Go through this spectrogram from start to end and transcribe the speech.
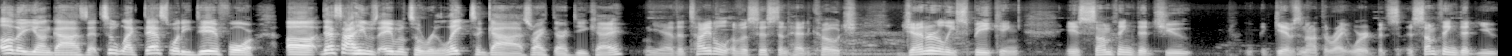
other young guys that too like that's what he did for uh that's how he was able to relate to guys right there dk yeah the title of assistant head coach generally speaking is something that you gives not the right word but something that you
